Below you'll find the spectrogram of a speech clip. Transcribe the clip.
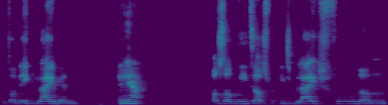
dat ik blij ben. En Ja. als dat niet als iets blijs voel, dan,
